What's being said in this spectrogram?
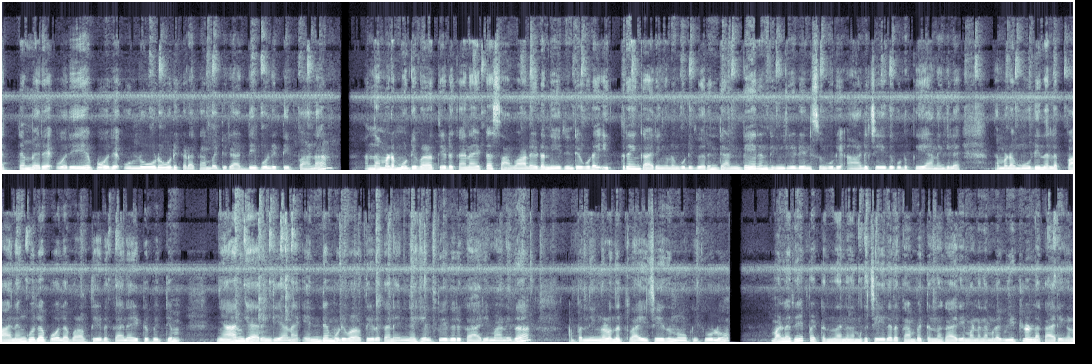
അറ്റം വരെ ഒരേപോലെ ഉള്ളോടുകൂടി കിടക്കാൻ പറ്റിയൊരു അടിപൊളി ടിപ്പാണ്. നമ്മുടെ മുടി വളർത്തിയെടുക്കാനായിട്ട് സവാളയുടെ നീരിന്റെ കൂടെ ഇത്രയും കാര്യങ്ങളും കൂടി വെറും രണ്ടേ രണ്ട് ഇൻഗ്രീഡിയൻസും കൂടി ആഡ് ചെയ്ത് കൊടുക്കുകയാണെങ്കിൽ നമ്മുടെ മുടി നല്ല പനങ്കുല പോലെ വളർത്തിയെടുക്കാനായിട്ട് പറ്റും. ഞാൻ ഗ്യാരന്റിയാണ് എന്റെ മുടി വളർത്തിയെടുക്കാൻ എന്നെ ഹെൽപ്പ് ചെയ്തൊരു കാര്യമാണിത്. അപ്പം നിങ്ങളൊന്ന് ട്രൈ ചെയ്ത് നോക്കിക്കോളൂ. വളരെ പെട്ടെന്ന് തന്നെ നമുക്ക് ചെയ്തെടുക്കാൻ പറ്റുന്ന കാര്യമാണ്. നമ്മുടെ വീട്ടിലുള്ള കാര്യങ്ങൾ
